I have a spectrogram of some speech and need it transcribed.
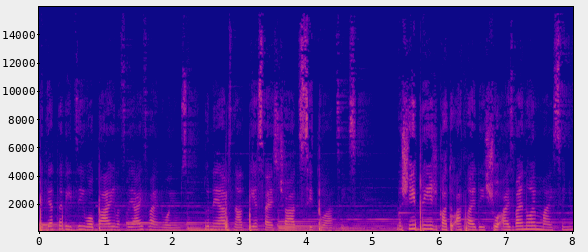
bet ja tevī dzīvo bailes vai aizvainojums, tu neapzināti piesaisti šādas situācijas. No šī brīža, kā tu atlaidīsi šo aizvainojumu maisiņu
